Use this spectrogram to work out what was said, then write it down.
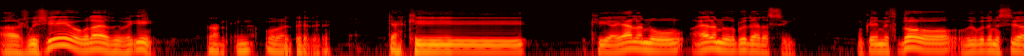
השלישי או אולי הרביעי. כן. כי, כי היה לנו, היה לנו רבי יהודה הנשיא. אוקיי, נכדו, רבי יהודה הנשיא,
